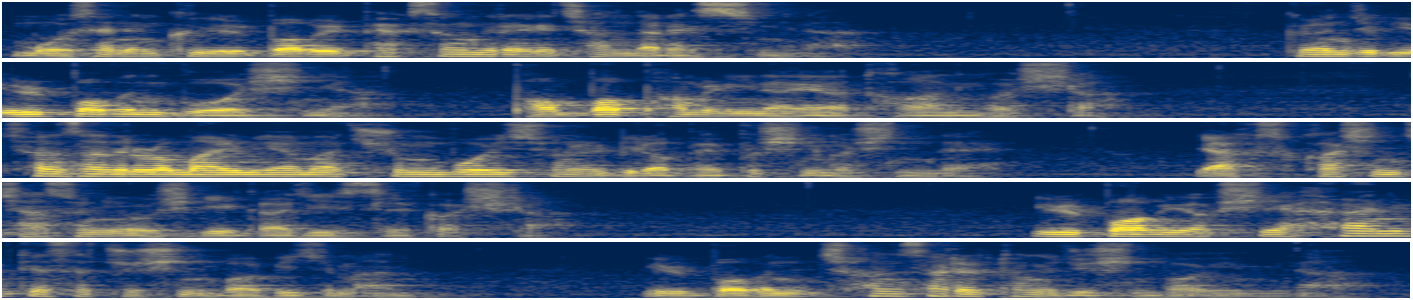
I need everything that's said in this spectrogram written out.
모세는 그 율법을 백성들에게 전달했습니다. 그런즉 율법은 무엇이냐? 범법함을 인하여 더한 것이라. 천사들로 말미암아 중보의 손을 빌어 베푸신 것인데 약속하신 자손이 오시기까지 있을 것이라. 율법 역시 하나님께서 주신 법이지만 율법은 천사를 통해 주신 법입니다.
